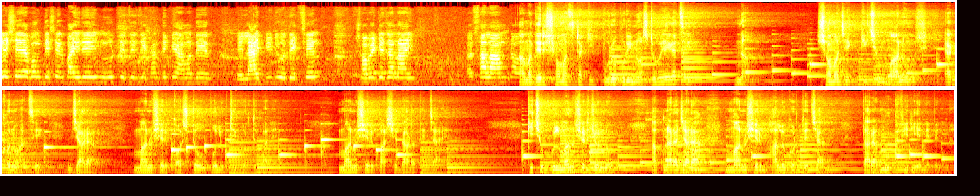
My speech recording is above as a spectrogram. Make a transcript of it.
দেশে এবং দেশের বাইরে এই মুহূর্তে যে যেখান থেকে আমাদের এই লাইভ ভিডিও দেখছেন। সবাইকে জানাই সালাম। আমাদের সমাজটা কি পুরোপুরি নষ্ট হয়ে গেছে? না। সমাজে কিছু মানুষ এখনও আছে যারা মানুষের কষ্ট উপলব্ধি করতে পারে, মানুষের পাশে দাঁড়াতে চায়। কিছু ভুল মানুষের জন্য আপনারা যারা মানুষের ভালো করতে চান, তারা মুখ ফিরিয়ে নেবেন না।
